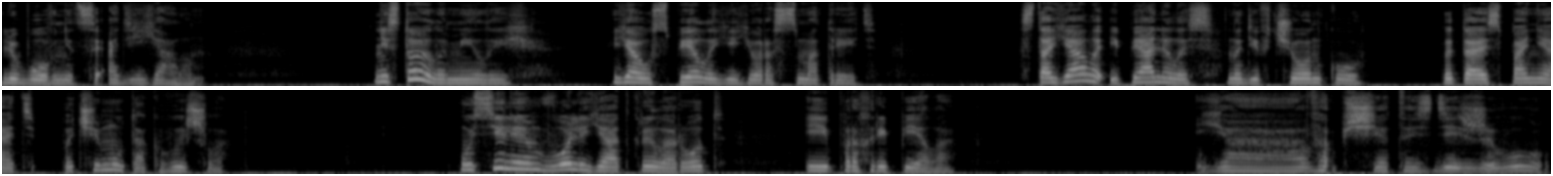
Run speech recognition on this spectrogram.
любовницы одеялом. Не стоило, милый, я успела ее рассмотреть. Стояла и пялилась на девчонку, пытаясь понять, почему так вышло. Усилием воли я открыла рот и прохрипела. «Я вообще-то здесь живу,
